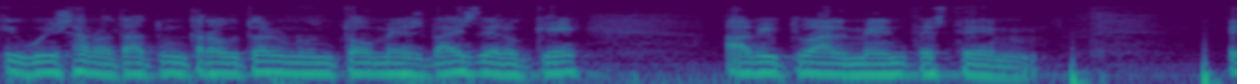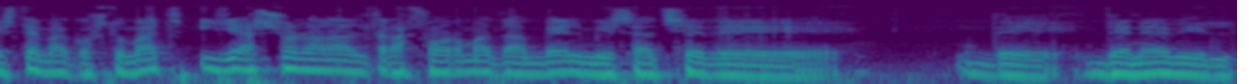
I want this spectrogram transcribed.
I avui s'ha notat un traductor en un to més baix de lo que habitualment estem, estem acostumats i ja sona d'altra forma també el missatge de, de, de Neville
